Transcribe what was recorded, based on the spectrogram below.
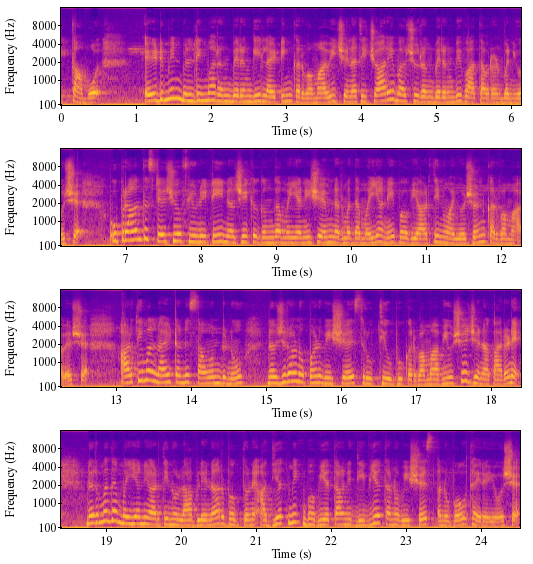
Ekta mall admin બિલ્ડિંગમાં રંગબેરંગી લાઇટિંગ કરવામાં આવી. જેનાથી ચારે બાજુ રંગબેરંગી વાતાવરણ બન્યું છે. ઉપરાંત સ્ટેચ્યુ ઓફ યુનિટી નજીક ગંગા મૈયાની જેમ નર્મદા મૈયાની ભવ્ય આરતીનું આયોજન કરવામાં આવે છે. આરતીમાં લાઇટ અને સાઉન્ડનું નજરાણું પણ વિશેષ રૂપથી ઊભું કરવામાં આવ્યું છે, જેના કારણે નર્મદા મૈયાની આરતીનો લાભ લેનાર ભક્તોને આધ્યાત્મિક ભવ્યતા અને દિવ્યતાનો વિશેષ અનુભવ થઈ રહ્યો છે.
